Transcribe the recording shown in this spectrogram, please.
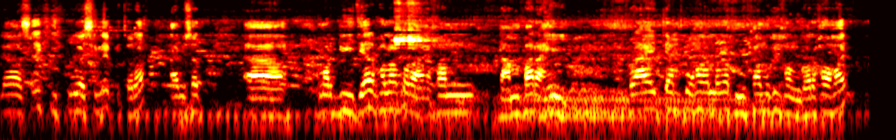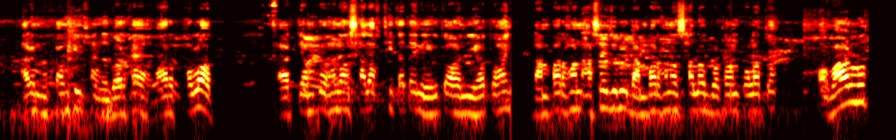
মহিলা আছে শিশু আছিলে ভিতৰত। তাৰপিছত আমাৰ বিহদিয়াৰ ফালৰ পৰা এখন ডাম্পাৰ আহি প্ৰায় টেম্পুখনৰ লগত মুখামুখি সংঘৰ্ষ হয় আৰু মুখামুখি সংঘৰ্ষ হোৱাৰ ফলত টেম্পুখনৰ চালক থিতাতে নিহত হয় নিহত হয়। ডাম্পাৰখন আছে যদিও ডাম্পাৰখনৰ চালক বৰ্তমান পলাতক অভাৰলোড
